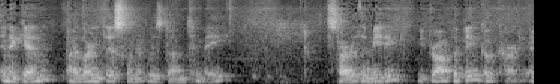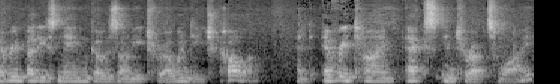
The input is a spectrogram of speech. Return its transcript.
And again, I learned this when it was done to me. Start of the meeting, you drop a bingo card. Everybody's name goes on each row and each column. And every time X interrupts Y,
